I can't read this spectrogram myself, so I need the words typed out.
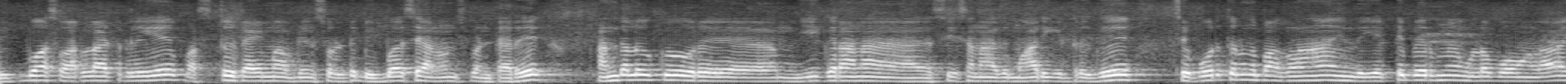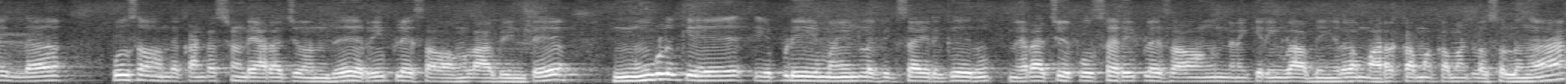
பிக் பாஸ் வரலாற்றுலேயே ஃபஸ்ட்டு டைம் அப்படின்னு சொல்லிட்டு பிக் பாஸே அனௌன்ஸ் பண்ணிட்டாரு. அந்தளவுக்கு ஒரு ஈகரான சீசனாக இது மாறிக்கிட்டு இருக்கு. சரி பொறுத்திருந்து பார்க்கலாம். இந்த எட்டு பேருமே உள்ளே போவாங்களா? இல்லை புதுசாக வந்த கண்டஸ்டன்ட் யாராச்சும் வந்து ரீப்ளேஸ் ஆவாங்களா அப்படின்ட்டு உங்களுக்கு எப்படி மைண்டில் ஃபிக்ஸ் ஆகிருக்கு யாராச்சும் புதுசாக ரீப்ளேஸ் ஆவாங்கன்னு நினைக்கிறீங்களா அப்படிங்கிறத மறக்காமல் கமெண்ட்டில் சொல்லுங்கள்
